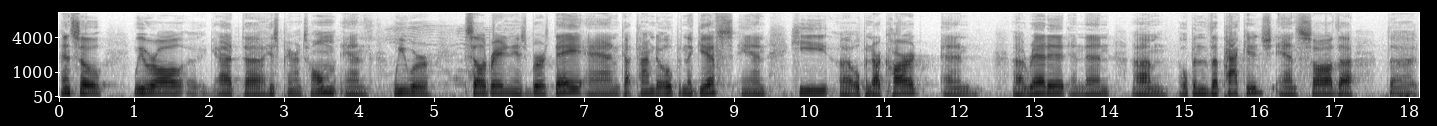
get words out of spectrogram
And so we were all uh, at uh, his parents' home and we were celebrating his birthday and got time to open the gifts. And he uh, opened our card and uh, read it and then um, opened the package and saw the, the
